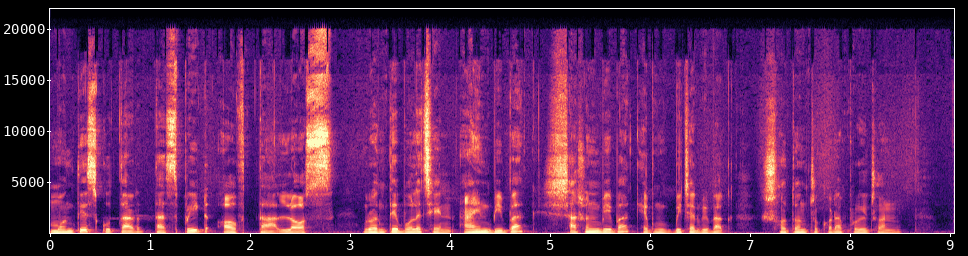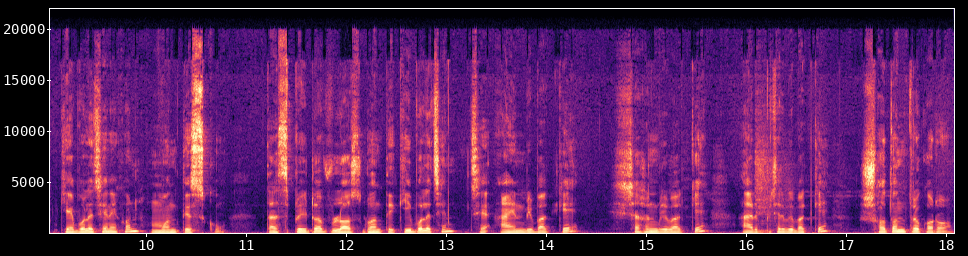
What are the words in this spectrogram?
মন্তেস্কু তার the spirit of the laws গ্রন্থে বলেছেন, আইন বিভাগ, শাসন বিভাগ এবং বিচার বিভাগ স্বতন্ত্র করা প্রয়োজন। কে বলেছেন এখন? মন্তেস্কু। তার স্পিরিট অফ লস গ্রন্থে কী বলেছেন? যে আইন বিভাগকে, শাসন বিভাগকে আর বিচার বিভাগকে স্বতন্ত্র করো।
